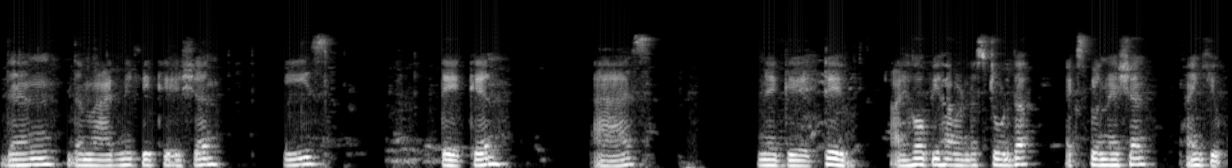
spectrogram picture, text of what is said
then the magnification is taken as negative. I hope you have understood the explanation. Thank you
